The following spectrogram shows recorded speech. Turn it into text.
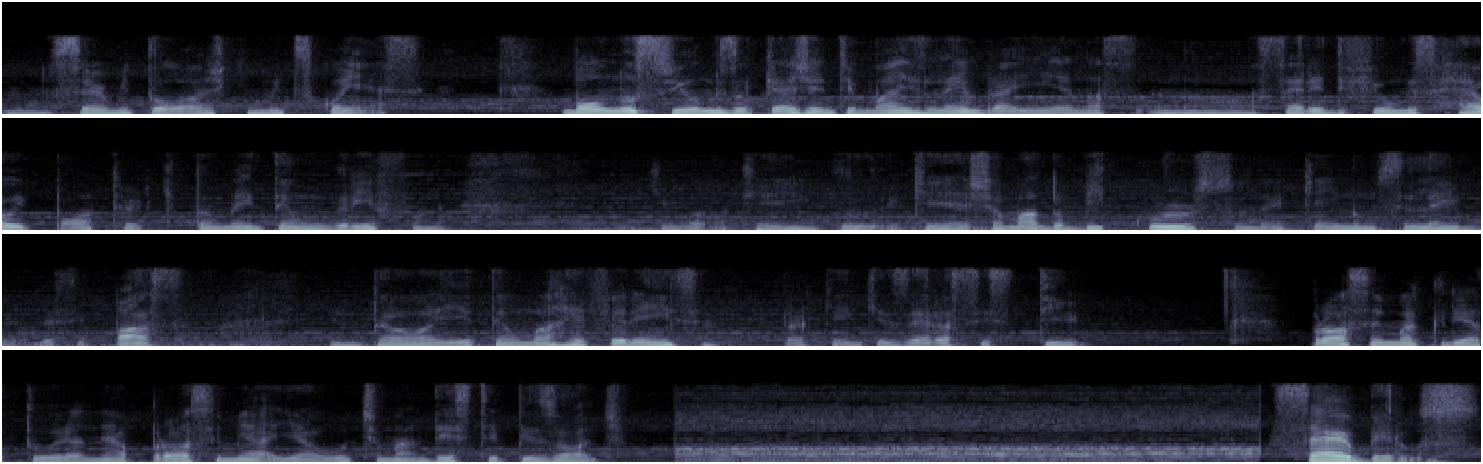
um ser mitológico que muitos conhecem. Bom, nos filmes o que a gente mais lembra aí é na, na série de filmes Harry Potter, que também tem um grifo, né? Que, que, que é chamado bicurso, né? Quem não se lembra desse pássaro? Então aí tem uma referência para quem quiser assistir. Próxima criatura, né? A próxima e a última deste episódio. Cerberus.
